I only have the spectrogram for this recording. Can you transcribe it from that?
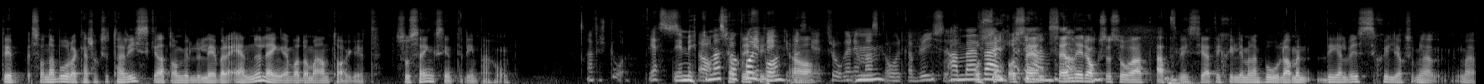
det, sådana bolag kanske också tar risken att om du lever ännu längre än vad de har antagit så sänks inte din pension. Jag förstår. Yes. Det är mycket ja. man ska ha koll på. Man Ja. Frågan är om man Mm. ska orka bry sig. Ja, men Och, sen, och sen, sen är det också så att, att vi ser att det skiljer mellan bolag men delvis skiljer också mellan de här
